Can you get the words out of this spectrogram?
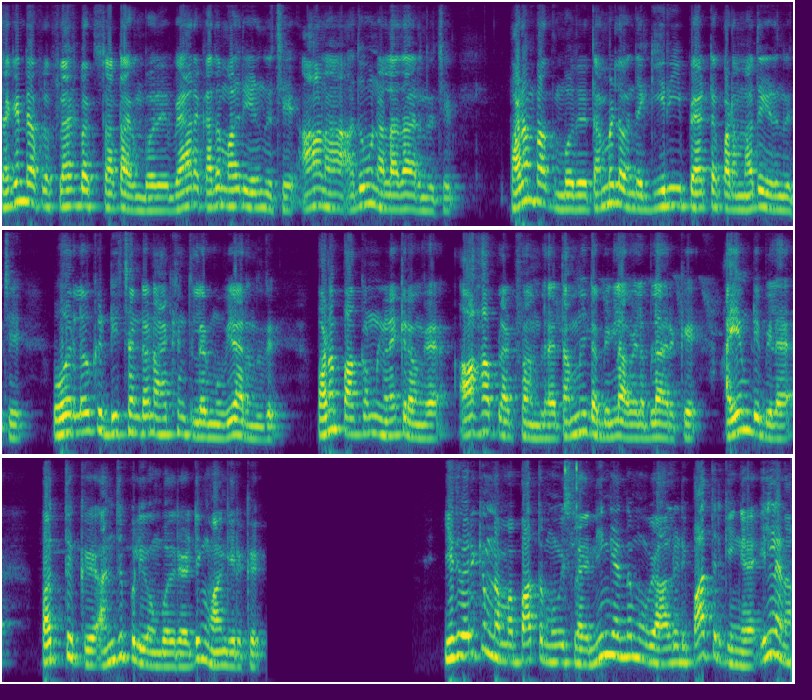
செகண்ட் ஹாஃபில் ஃப்ளாஷ்பேக் ஸ்டார்ட் ஆகும்போது வேற கதை மாதிரி இருந்துச்சு. ஆனால் அதுவும் நல்லா தான் இருந்துச்சு. படம் பார்க்கும்போது தமிழில் வந்த கிரி பேட்டை படம் மாதிரி இருந்துச்சு. ஓரளவுக்கு டீசெண்டான ஆக்ஷன் த்ரில்லர் மூவியாக இருந்தது. படம் பார்க்கணும்னு நினைக்கிறவங்க ஆஹா பிளாட்ஃபார்மில் தமிழ் டப்பிங்கில் அவைலபிளாக இருக்குது ஐஎம்டிபியில் பத்துக்கு அஞ்சு புள்ளி ஒம்பது ரேட்டிங் வாங்கியிருக்கு. இது வரைக்கும் நம்ம பார்த்த மூவிஸில் நீங்கள் எந்த மூவி ஆல்ரெடி பார்த்துருக்கீங்க? இல்லைனா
